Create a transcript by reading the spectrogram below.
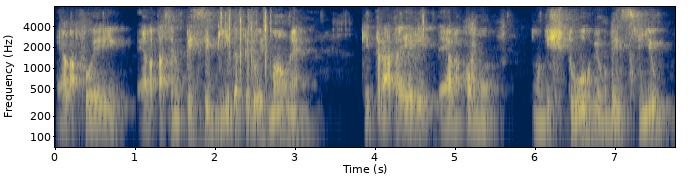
ela foi, ela está sendo perseguida pelo irmão, né? Que trata ele, ela como um, distúrbio, um desvio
